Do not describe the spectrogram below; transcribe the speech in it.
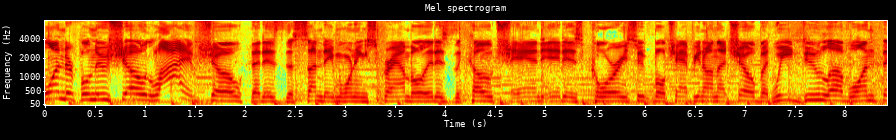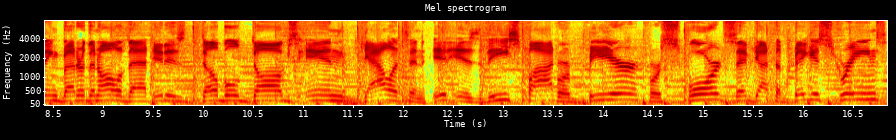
wonderful new show, live show that is the Sunday Morning Scramble. It is the coach and it is Corey, Super Bowl champion on that show. But we do love one thing better than all of that. It is Double Dogs in Gallatin. It is the spot for beer, for sports. They've got the biggest screens,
